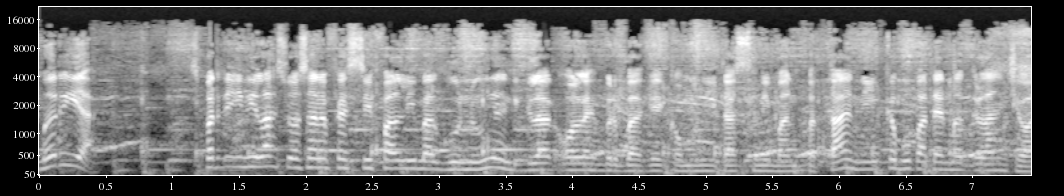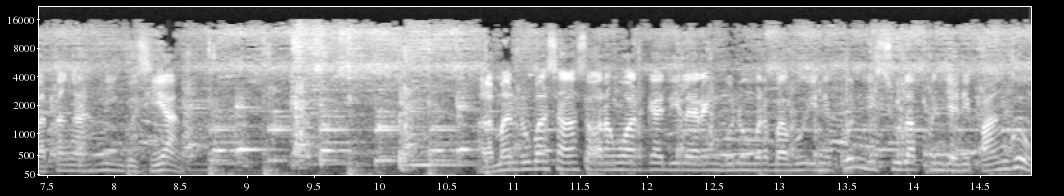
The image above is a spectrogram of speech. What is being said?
meriah. Seperti inilah suasana Festival Lima Gunung yang digelar oleh berbagai komunitas seniman petani Kabupaten Magelang, Jawa Tengah minggu siang. Halaman rumah salah seorang warga di lereng Gunung Merbabu ini pun disulap menjadi panggung,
